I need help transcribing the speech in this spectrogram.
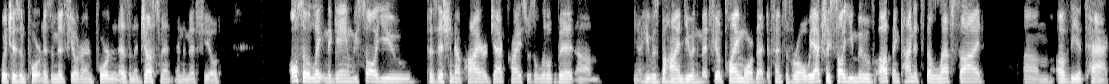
which is important as a midfielder, and important as an adjustment in the midfield. Also, late in the game, we saw you positioned up higher. Jack Price was a little bit um, you know, he was behind you in the midfield, playing more of that defensive role. We actually saw you move up and kind of to the left side um, of the attack.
